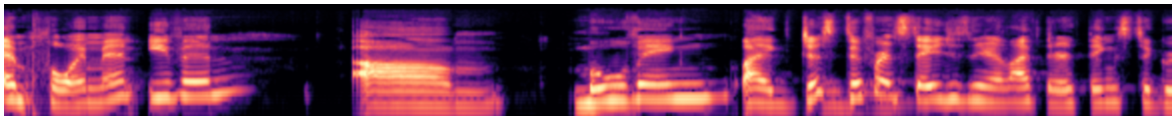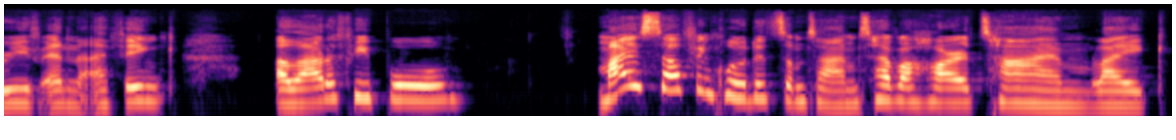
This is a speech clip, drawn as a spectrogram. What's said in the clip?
employment even um moving, like just mm-hmm. different stages in your life, there are things to grieve. And I think a lot of people, myself included, sometimes have a hard time like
